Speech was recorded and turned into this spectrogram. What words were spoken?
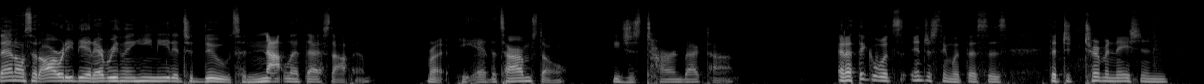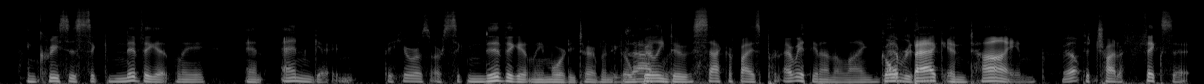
Thanos had already did everything he needed to do to not let that stop him. Right. He had the time stone. He just turned back time. And I think what's interesting with this is the determination increases significantly in Endgame. The heroes are significantly more determined. They're willing to sacrifice, put everything on the line, go Everything. back in time Yep. to try to fix it,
